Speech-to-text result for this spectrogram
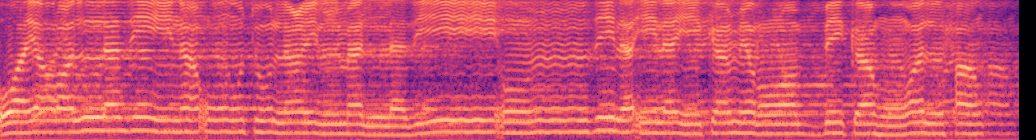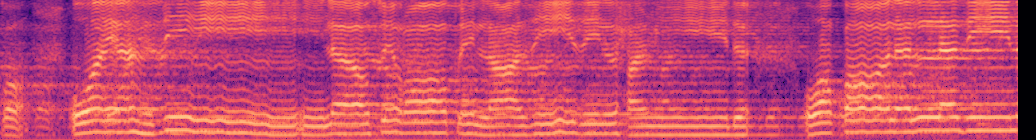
ويرى الذين أوتوا العلم الذي أنزل إليك من ربك هو الحق. ويهدي إلى صراط العزيز الحميد. وقال الذين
